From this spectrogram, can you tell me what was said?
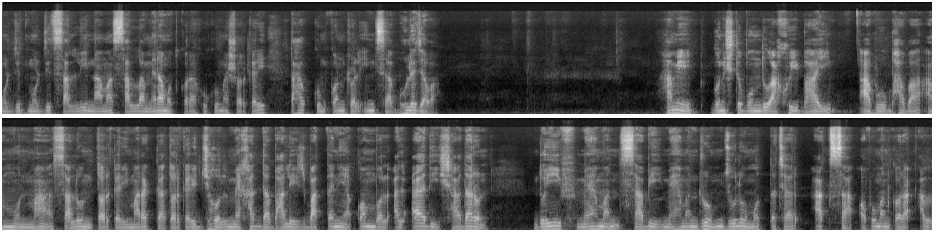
মসজিদ মসজিদ, সাল্লি, নামাজ, সাল্লা, মেরামত করা, হুকুমা সরকারি, তাহাক্কুম, কন্ট্রোল, ইনসা, ভুলে যাওয়া। হামিদ, ঘনিষ্ঠ বন্ধু, আখুই, ভাই, আবু, ভাবা, আম্মন, মা, সালুন, তরকারি, মারাক্কা, তরকারি, ঝোল, মেখাদ্দা, ভালিশ, বাত্তানিয়া, কম্বল আল আদি সাধারণ দইফ মেহমান সাবি, মেহমান রুম, জুলুম, অত্যাচার, আকসা, অপমান করা, আল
